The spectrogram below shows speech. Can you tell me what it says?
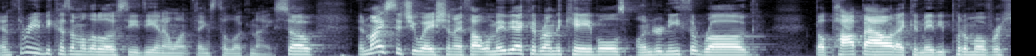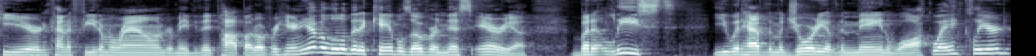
And three, because I'm a little OCD and I want things to look nice. So in my situation, I thought, well, maybe I could run the cables underneath the rug. They'll pop out. I could maybe put them over here and kind of feed them around, or maybe they'd pop out over here. And you have a little bit of cables over in this area, but at least you would have the majority of the main walkway cleared.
